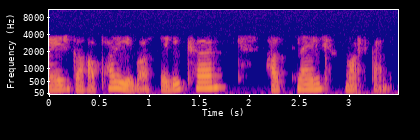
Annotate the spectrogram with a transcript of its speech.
մեր գաղափարը եւ ասելիքը հասնել մարդկանց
